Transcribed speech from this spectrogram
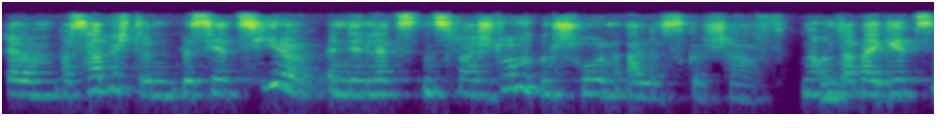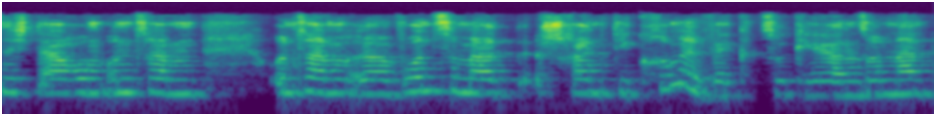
ähm, was habe ich denn bis jetzt hier in den letzten zwei Stunden schon alles geschafft? Ne? Und dabei geht es nicht darum, unterm, unterm äh, Wohnzimmerschrank die Krümmel wegzukehren, sondern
